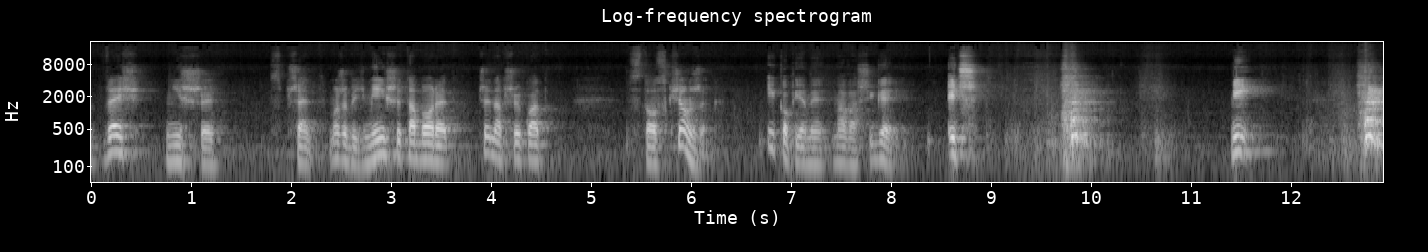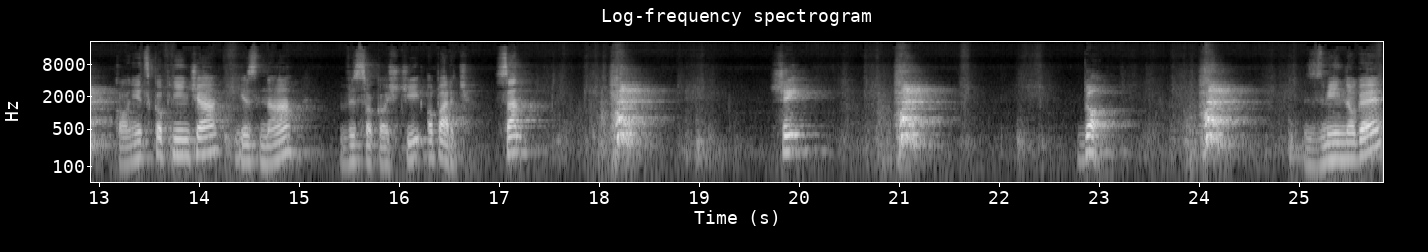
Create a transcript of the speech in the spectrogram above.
weź niższy sprzęt. Może być mniejszy taboret, czy na przykład stos książek. I kopiemy Mawa Shigeri. Idź! Ni! Koniec kopnięcia jest na wysokości oparcia. San. Shi. Go. Zmień nogę.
